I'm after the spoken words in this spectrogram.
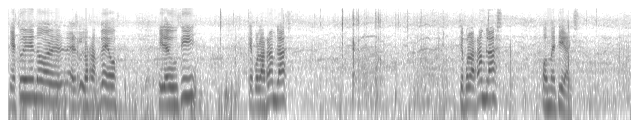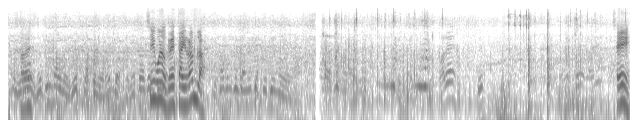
y estuve viendo el- el- los rambleos y deducí que por las ramblas que por las ramblas os metíais. Yo, soy más de pero esa Sí, bueno, cresta y. Esa concretamente tiene... ¿Vale? Sí. Sí.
